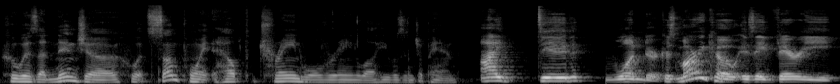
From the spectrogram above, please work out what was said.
who is a ninja who at some point helped train Wolverine while he was in Japan. I did wonder because Mariko is a very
